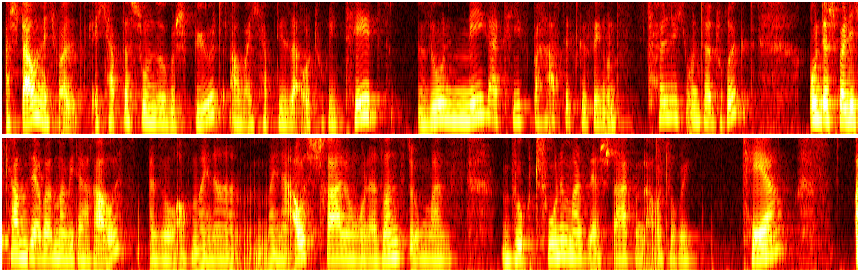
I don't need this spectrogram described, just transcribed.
erstaunlich, weil ich habe das schon so gespürt, aber ich habe diese Autorität so negativ behaftet gesehen und völlig unterdrückt. Unterschwellig kamen sie aber immer wieder raus. Also auch meine, meine Ausstrahlung oder sonst irgendwas wirkt schon immer sehr stark und autoritär.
